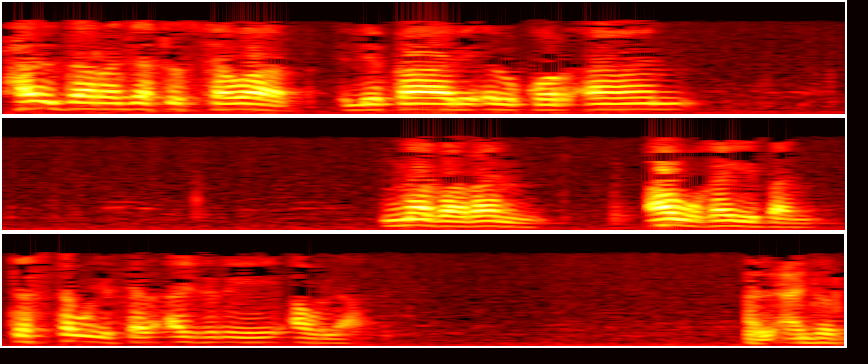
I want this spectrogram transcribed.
هل درجة الثواب لقارئ القرآن نظرا أو غيبا تستوي في الأجر أو لا؟ الأجر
